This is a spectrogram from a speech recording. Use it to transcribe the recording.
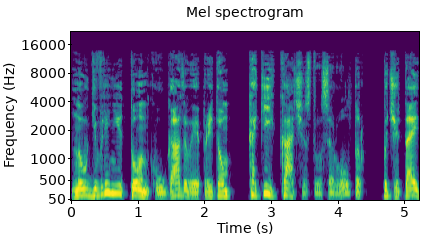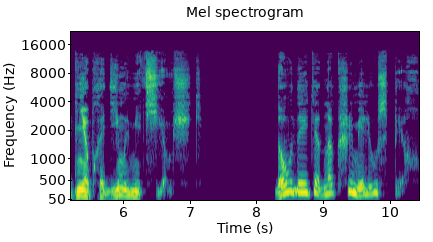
На удивление тонко угадывая при том, какие качества сэр Уолтер почитает необходимыми в съемщике. Доводы эти, однако, имели успех.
